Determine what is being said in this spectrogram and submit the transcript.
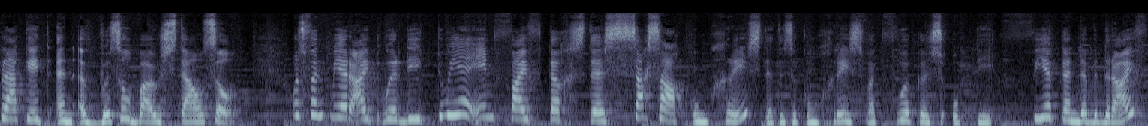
plek het in 'n wisselboustelsel. Ons vind meer uit oor die 52ste SASSA kongres. Dit is 'n kongres wat fokus op die veekunde bedryf.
